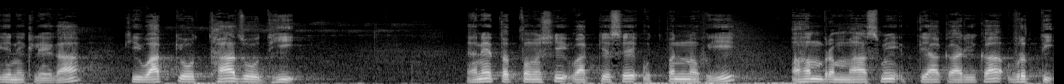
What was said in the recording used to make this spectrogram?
ये निकलेगा कि वाक्योत्था जो धी यानी तत्वमसी वाक्य से उत्पन्न हुई अहम ब्रह्मास्मि इत्याकारी का वृत्ति।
